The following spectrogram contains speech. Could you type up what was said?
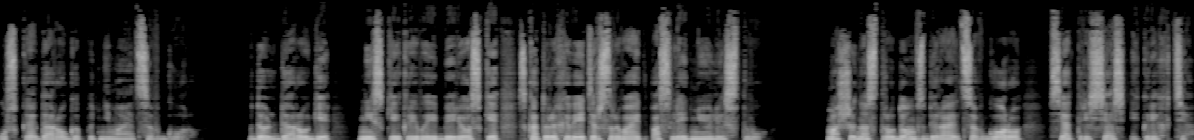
Узкая дорога поднимается в гору. Вдоль дороги низкие кривые березки, с которых ветер срывает последнюю листву. Машина с трудом взбирается в гору, вся трясясь и кряхтя.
